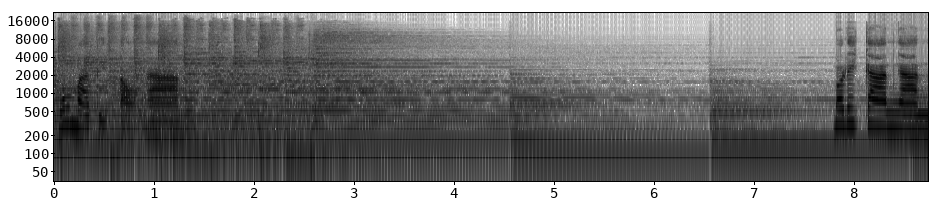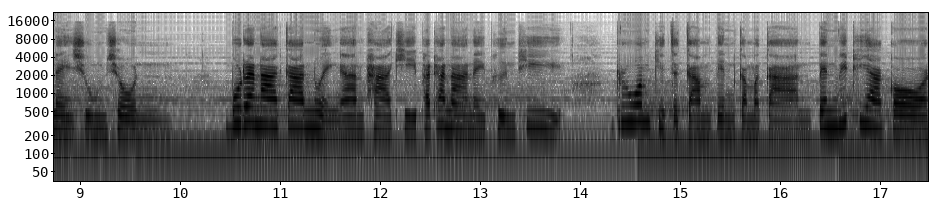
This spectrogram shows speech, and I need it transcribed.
ผู้มาติดต่องานบริการงานในชุมชน บูรณาการหน่วยงานภาคีพัฒนาในพื้นที่ ร่วมกิจกรรมเป็นกรรมการ เป็นวิทยากร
